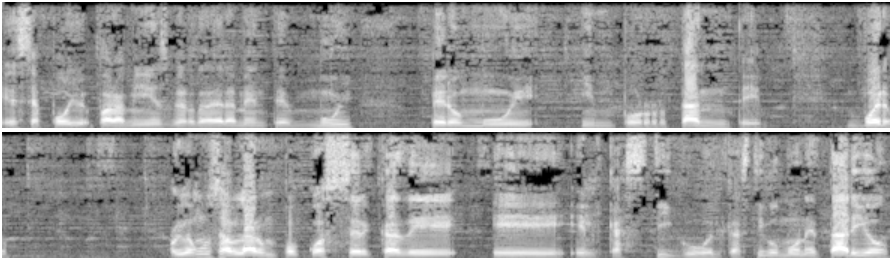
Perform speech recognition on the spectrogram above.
ese apoyo para mí es verdaderamente muy, pero muy importante. Bueno, hoy vamos a hablar un poco acerca de eh, el castigo, el castigo monetario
